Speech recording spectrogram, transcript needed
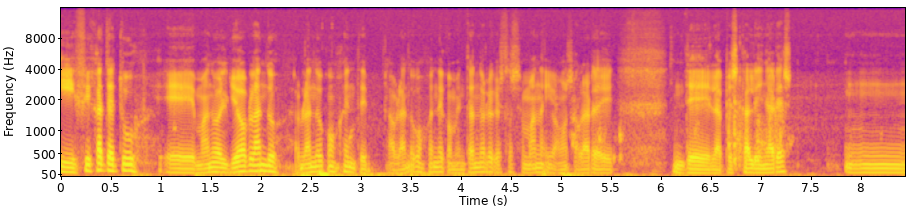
Y fíjate tú, eh, Manuel, yo hablando, hablando con gente, hablando con gente, comentándole que esta semana íbamos a hablar de, la pesca Linares, mm,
